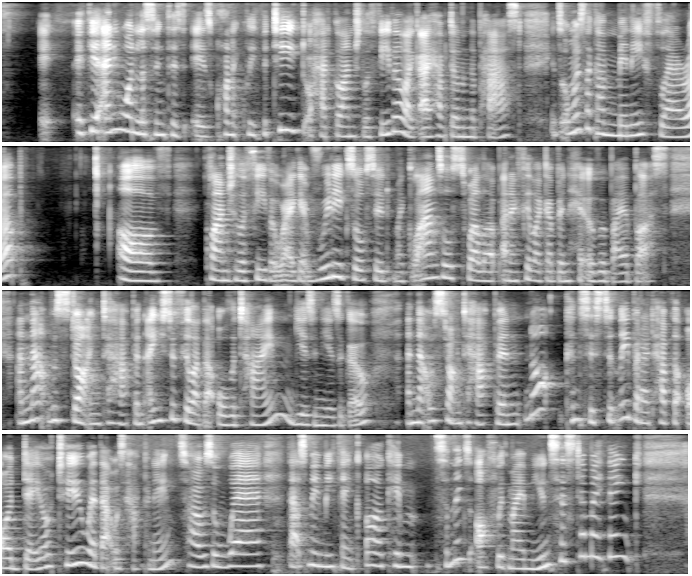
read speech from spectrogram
if you're anyone listening to this is chronically fatigued or had glandular fever like I have done in the past, it's almost like a mini flare up of glandular fever where I get really exhausted, my glands all swell up, and I feel like I've been hit over by a bus. And that was starting to happen. I used to feel like that all the time, years and years ago. And that was starting to happen, not consistently, but I'd have the odd day or two where that was happening. So I was aware that's made me think, oh, okay, something's off with my immune system, I think.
